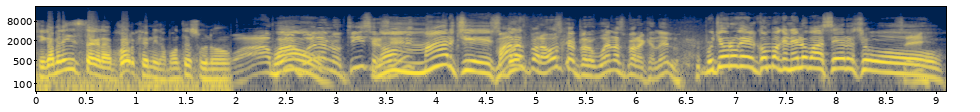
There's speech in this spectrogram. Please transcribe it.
Sígame en Instagram, Jorge Miramontes uno. Ah, muy buenas noticias, No ¿eh? marches. Malas para Oscar, pero buenas para Canelo. Pues yo creo que el compa Canelo va a ser su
